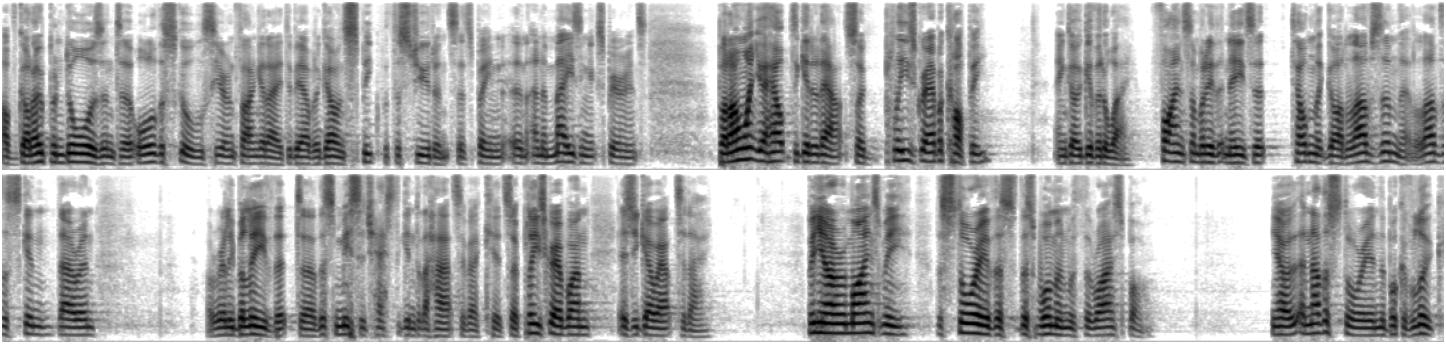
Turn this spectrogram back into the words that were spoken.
I've, got open doors into all of the schools here in Whangarei to be able to go and speak with the students. It's been an, an amazing experience. But I want your help to get it out. So please grab a copy and go give it away. Find somebody that needs it. Tell them that God loves them, that love the skin they're in, I really believe that uh, this message has to get into the hearts of our kids. So please grab one as you go out today. But you know, it reminds me the story of this, this woman with the rice bowl. You know, another story in the book of Luke.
